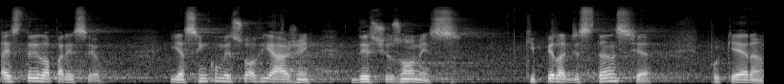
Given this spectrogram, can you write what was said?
a estrela apareceu. E assim começou a viagem destes homens, que pela distância, porque era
